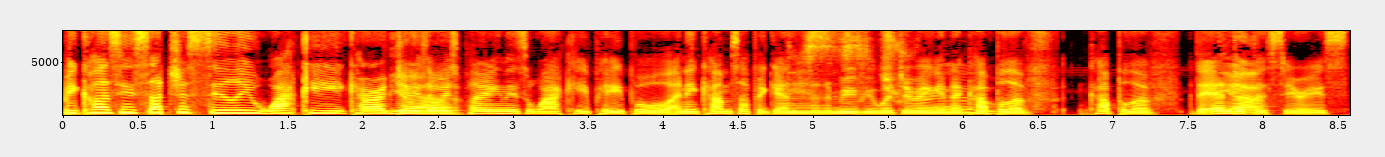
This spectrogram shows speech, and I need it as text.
Because he's such a silly, wacky character. He's always playing these wacky people, and he comes up again This in a movie we're doing in a couple of couple of the end Yeah. of the series,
